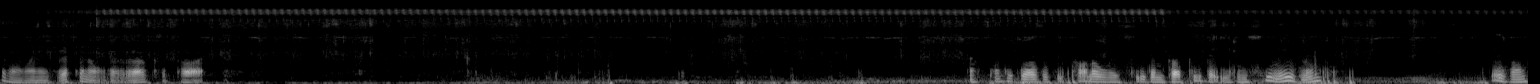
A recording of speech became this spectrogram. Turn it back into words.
Look at that one, he's ripping all the rocks apart. I apologize if you can't always see them properly, but you can see movement. There's one.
